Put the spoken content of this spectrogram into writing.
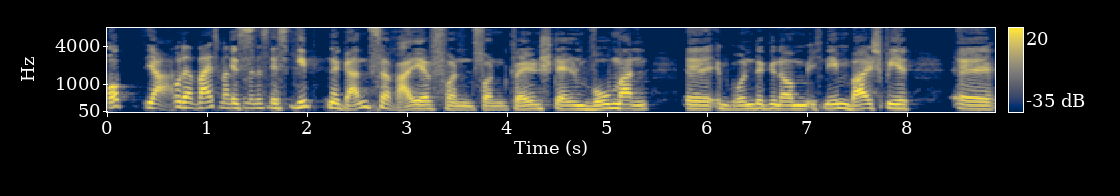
ob, ja. Oder weiß man es, zumindest nicht. Es gibt eine ganze Reihe von, von Quellenstellen, wo man äh, im Grunde genommen, ich nehme ein Beispiel, äh,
